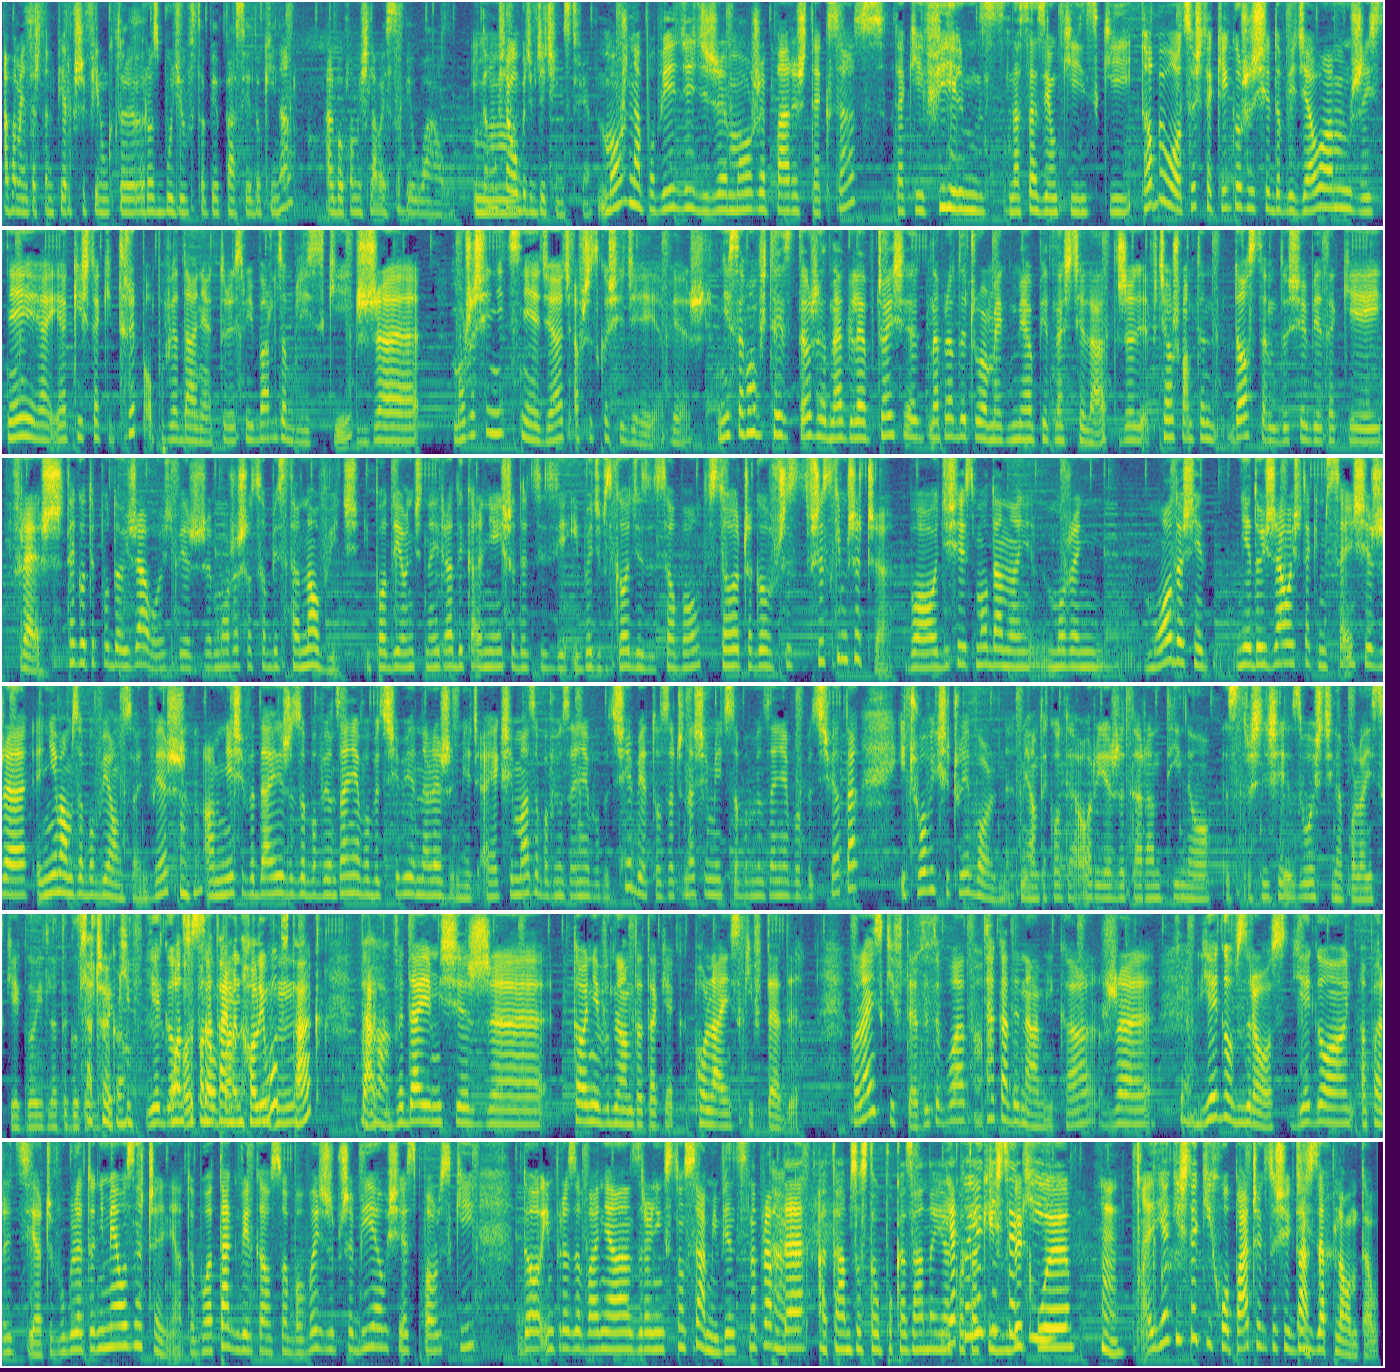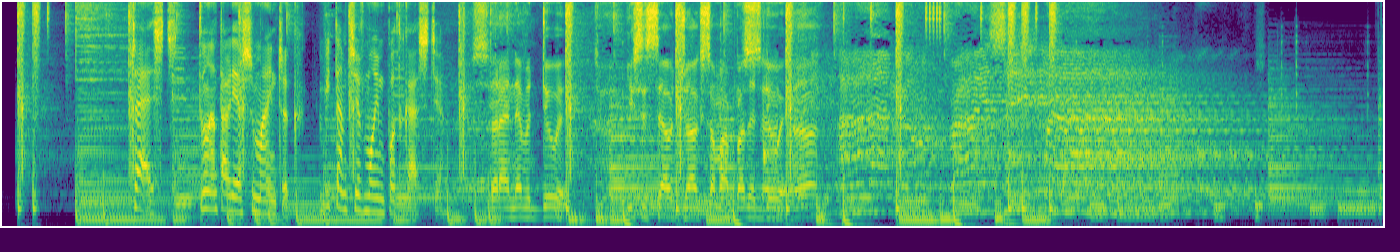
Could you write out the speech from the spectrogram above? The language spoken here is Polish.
A pamiętasz ten pierwszy film, który rozbudził w tobie pasję do kina? Albo pomyślałeś sobie, wow, i to mm. musiało być w dzieciństwie. Można powiedzieć, że może Paryż, Teksas, taki film z Nasazją Kiński. To było coś takiego, że się dowiedziałam, że istnieje jakiś taki tryb opowiadania, który jest mi bardzo bliski, że może się nic nie dziać, a wszystko się dzieje, wiesz. Niesamowite jest to, że nagle wczoraj się naprawdę czułam, jakbym miała 15 lat, że wciąż mam ten dostęp do siebie takiej fresh. Tego typu dojrzałość, wiesz, że możesz o sobie stanowić i podjąć najradykalniejsze decyzje i być w zgodzie ze sobą, to jest to, czego wszystkim życzę. Bo dzisiaj jest moda na może młodość, nie, niedojrzałość w takim sensie, że nie mam zobowiązań, wiesz? Mhm. A mnie się wydaje, że zobowiązania wobec siebie należy mieć. A jak się ma zobowiązania wobec siebie, to zaczyna zaczyna się mieć zobowiązania wobec świata i człowiek się czuje wolny. Miałam taką teorię, że Tarantino strasznie się złości na Polańskiego i dlatego Dlaczego? Taki jego Once osoba... Upon a Time in Hollywood, mhm. tak? Tak, Aha. wydaje mi się, że to nie wygląda tak jak Polański wtedy. Polański wtedy to była taka dynamika, że Wiem. jego wzrost, jego aparycja, czy w ogóle to nie miało znaczenia. To była tak wielka osobowość, że przebijał się z Polski do imprezowania z Rolling Stonesami, więc naprawdę... Tak, a tam został pokazany jako, jako taki zwykły... Taki, hmm. Jakiś taki chłopaczek, co się gdzieś tak. zaplątał. Cześć, tu Natalia Szymańczyk. Witam Cię w moim podcaście.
